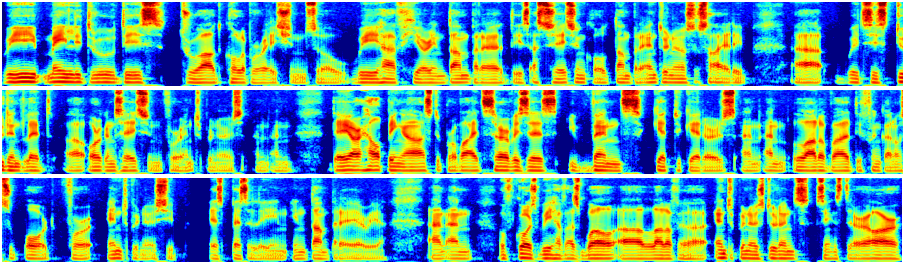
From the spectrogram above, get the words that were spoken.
we mainly do this throughout collaboration. So we have here in Tampere this association called Tampere Entrepreneur Society, uh, which is student-led uh, organization for entrepreneurs, and, and they are helping us to provide services, events, get-togethers, and, and a lot of uh, different kind of support for entrepreneurship especially in, in Tampere area. And, and of course, we have as well a lot of uh, entrepreneur students since there are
